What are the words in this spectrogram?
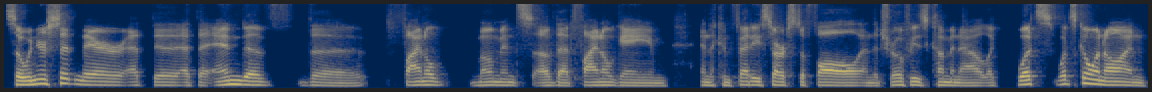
So when you're sitting there at the at the end of the final moments of that final game and the confetti starts to fall and the trophies coming out like what's what's going on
